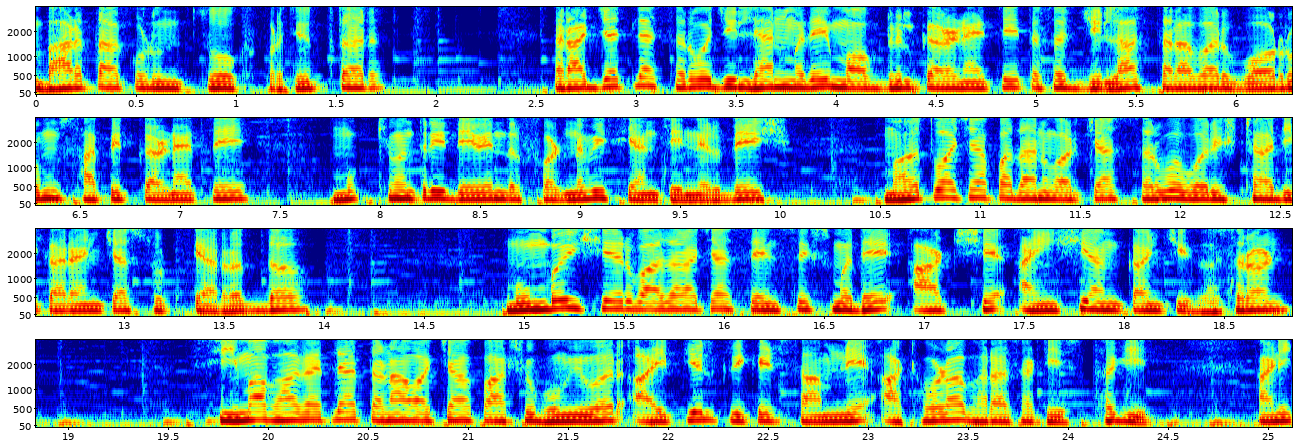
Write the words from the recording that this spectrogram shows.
भारताकडून चोख प्रत्युत्तर. राज्यातल्या सर्व जिल्ह्यांमध्ये मॉकड्रिल करण्याचे तसंच जिल्हास्तरावर वॉर रूम स्थापित करण्याचे मुख्यमंत्री देवेंद्र फडणवीस यांचे निर्देश महत्त्वाच्या पदांवरच्या सर्व वरिष्ठ अधिकाऱ्यांच्या सुट्ट्या रद्द मुंबई शेअर बाजाराच्या सेन्सेक्समध्ये आठशे ऐंशी अंकांची घसरण. सीमा भागातल्या तणावाच्या पार्श्वभूमीवर आय पी एल क्रिकेट सामने आठवडाभरासाठी स्थगित आणि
